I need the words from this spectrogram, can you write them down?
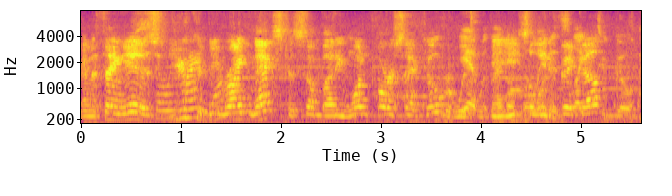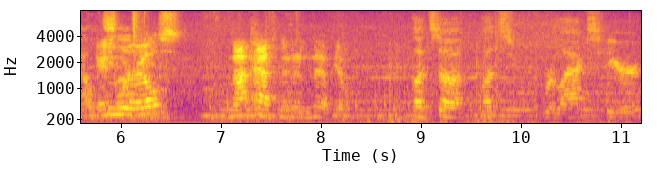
And the thing is, So we you might could be want- right next to somebody one parsec over, which Yeah, would but I be don't know easily what to it's pick like up. to go outside. Anywhere else, not happening in Nebula. Let's uh, let's relax here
